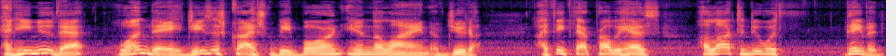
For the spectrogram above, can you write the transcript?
And He knew that one day Jesus Christ would be born in the line of Judah. I think that probably has a lot to do with David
